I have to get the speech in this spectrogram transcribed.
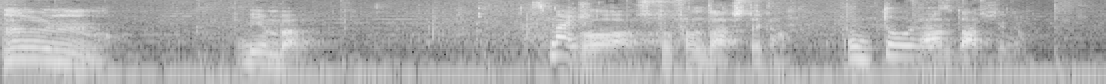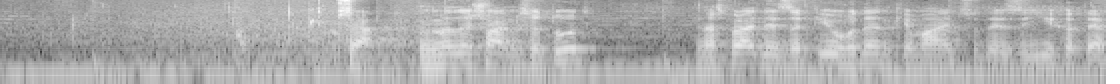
Ммм. Бімба. Смачно. Просто фантастика. Дуже Фантастика. Все, ми лишаємося тут. Насправді за півгодинки мають сюди заїхати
